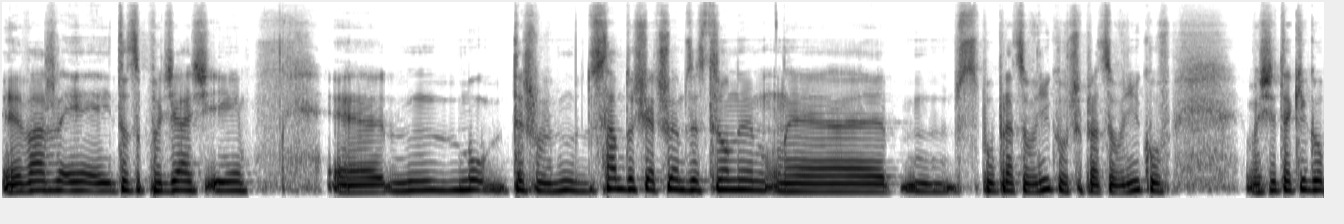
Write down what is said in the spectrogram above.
e, ważne i to, co powiedziałaś i e, też sam doświadczyłem ze strony e, współpracowników czy pracowników właśnie takiego,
